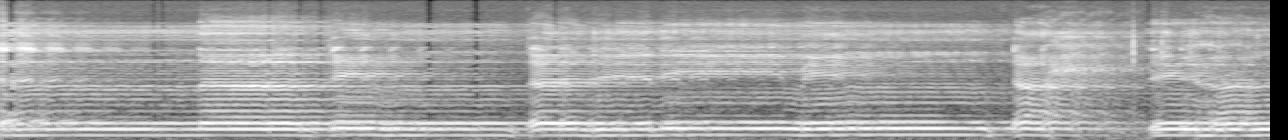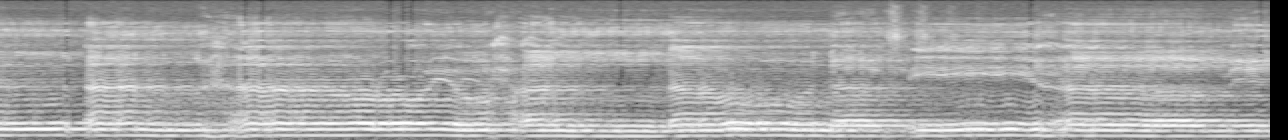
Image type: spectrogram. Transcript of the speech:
جنات تجري من تحتها الأنهار يحلون فيها من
